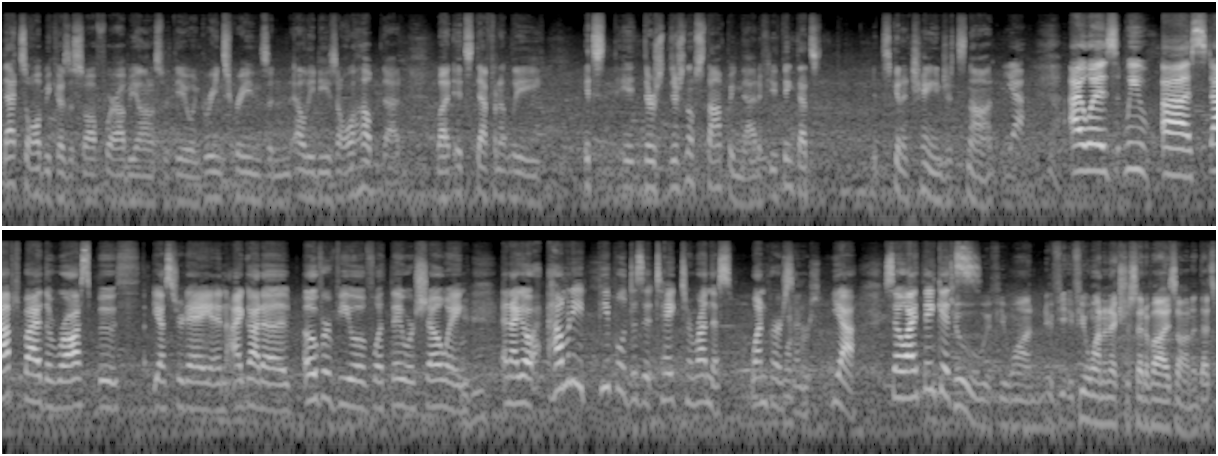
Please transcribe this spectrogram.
That's all because of software, I'll be honest with you, and green screens and LEDs all help that. But it's definitely it's it, there's there's no stopping that. If you think that's it's going to change. It's not. Yeah, I was. We uh, stopped by the Ross booth yesterday, and I got an overview of what they were showing. Mm-hmm. And I go, "How many people does it take to run this? One person." One person. Yeah. So I think it's two if you want if you, if you want an extra set of eyes on it. That's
